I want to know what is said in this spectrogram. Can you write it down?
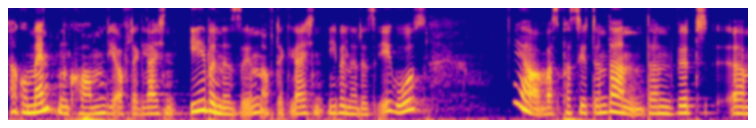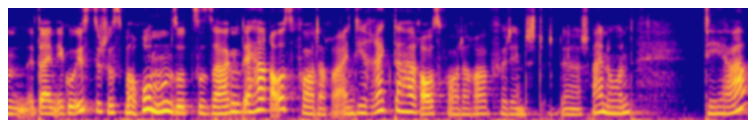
Argumenten kommen, die auf der gleichen Ebene sind, auf der gleichen Ebene des Egos, ja, was passiert denn dann? Dann wird ähm, dein egoistisches Warum sozusagen der Herausforderer, ein direkter Herausforderer für den äh, Schweinehund, der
